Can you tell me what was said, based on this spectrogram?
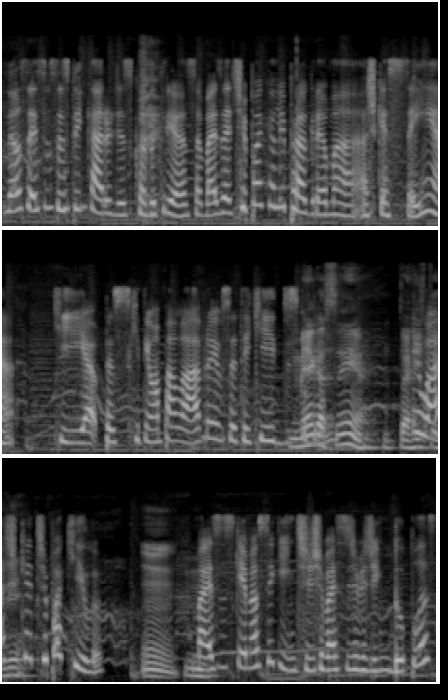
Não sei se vocês brincaram disso quando criança, mas é tipo aquele programa, acho que é senha, que a que tem uma palavra e você tem que descobrir. Mega senha Eu acho que é tipo aquilo. Hum. Mas o esquema é o seguinte: a gente vai se dividir em duplas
